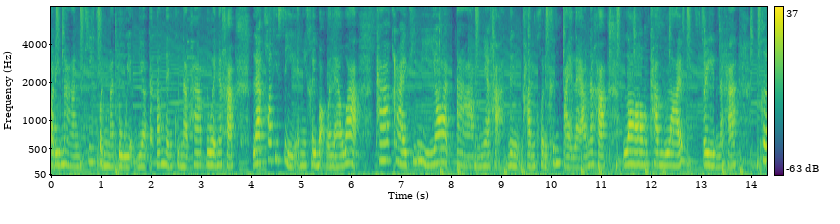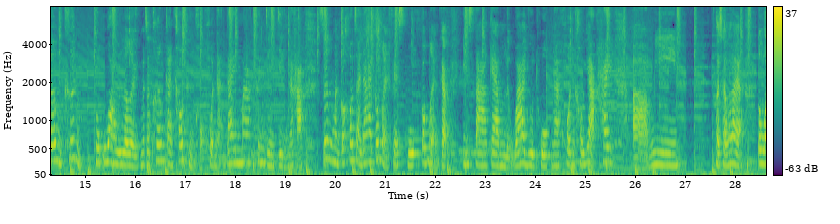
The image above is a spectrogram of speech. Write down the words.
ปริมาณที่คนมาดูอย่างเดียว แต่ต้องเน้นคุณภาพด้วยนะคะ และข้อที่ 4 อันนี้เคยบอกไว้แล้วว่า ถ้าใครที่มียอดตามเนี่ยค่ะ 1,000 คนขึ้นไปแล้วนะคะ ลองทำ live stream นะคะเพิ่มขึ้นทุกวันเลย มันจะเพิ่มการเข้าถึงของคนอะได้มากขึ้นจริง ๆ นะคะ ซึ่งมันก็เข้าใจได้ก็เหมือน Facebook ก็เหมือนกับ Instagram หรือว่า YouTube นะ คนเขาอยากให้มี เขาใช้ว่าอะไรอะตัว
